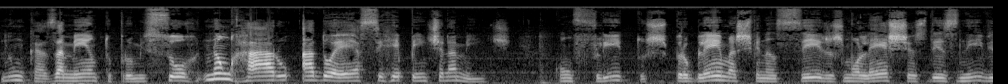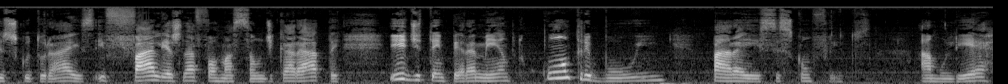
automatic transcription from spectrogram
num casamento promissor não raro adoece repentinamente. Conflitos, problemas financeiros, moléstias, desníveis culturais e falhas na formação de caráter e de temperamento contribuem para esses conflitos. A mulher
